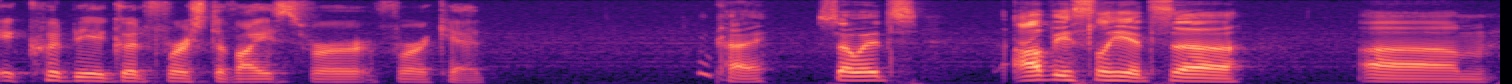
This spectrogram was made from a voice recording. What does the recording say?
it could be a good first device for for a kid. Okay, so it's obviously it's uh, um,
